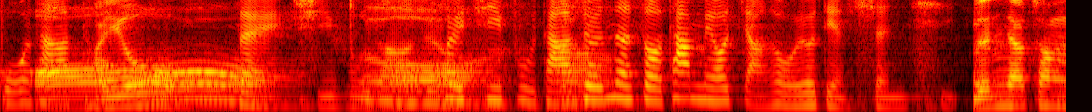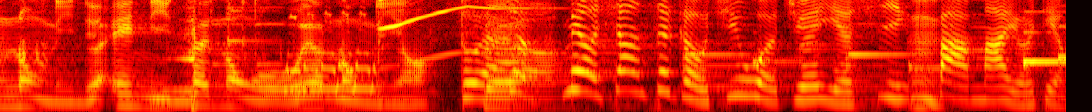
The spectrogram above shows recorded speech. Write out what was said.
拨他头哎呦，对欺负他这样，会欺负他，所以那时候他没有讲的时候，我有点生气。人家这样弄你，你就哎，你再弄我，我要弄你哦。对就没有像这个，其实我觉得也是嗯爸妈有点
